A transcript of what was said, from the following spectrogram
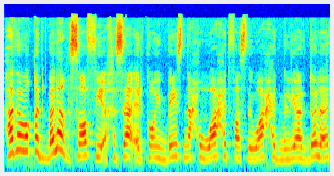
هذا وقد بلغ صافي خسائر Coinbase نحو 1.1 مليار دولار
